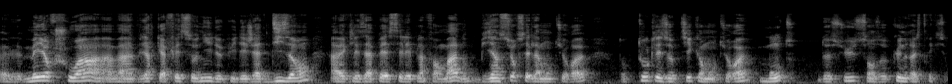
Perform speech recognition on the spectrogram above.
euh, le meilleur choix, hein, on va dire qu'a fait Sony depuis déjà 10 ans avec les APS et les pleins formats. Donc, bien sûr, c'est de la monture E. Donc, toutes les optiques en monture E montent dessus sans aucune restriction.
